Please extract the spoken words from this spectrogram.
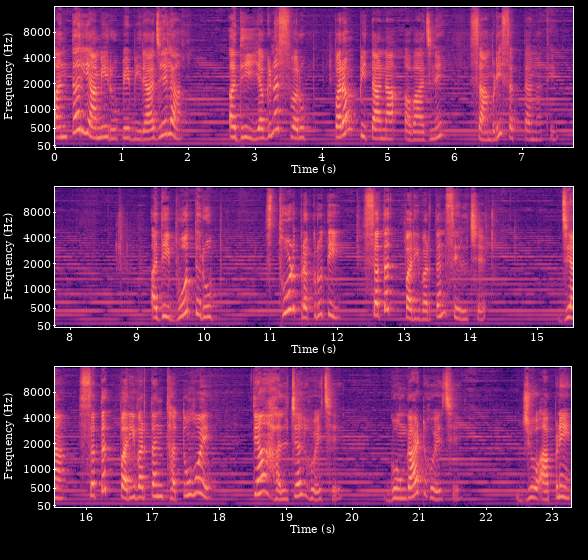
અંતર્યામી રૂપે બિરાજેલા અધિયજ્ઞ સ્વરૂપ પરમપિતાના અવાજને સાંભળી શકતા નથી. અધિભૂત રૂપ સ્થૂળ પ્રકૃતિ સતત પરિવર્તનશીલ છે. જ્યાં સતત પરિવર્તન થતું હોય, ત્યાં હલચલ હોય છે ઘોંઘાટ હોય છે. જો આપણે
